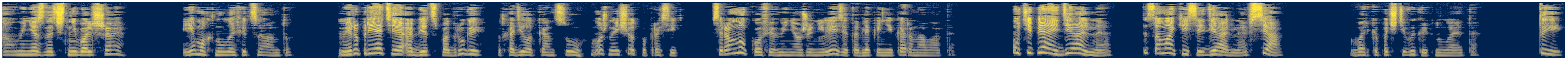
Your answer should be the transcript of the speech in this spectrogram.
А у меня, значит, небольшая? Я махнула официанту. Мероприятие «Обед с подругой» подходило к концу, можно счет попросить. Все равно кофе в меня уже не лезет, а для коньяка рановато. «У тебя идеальная! Ты сама, кися, идеальная, вся!» Варька почти выкрикнула это. Ты,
